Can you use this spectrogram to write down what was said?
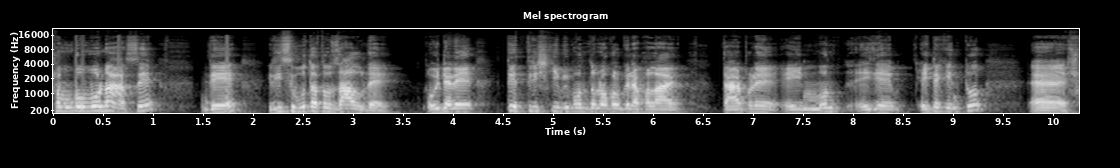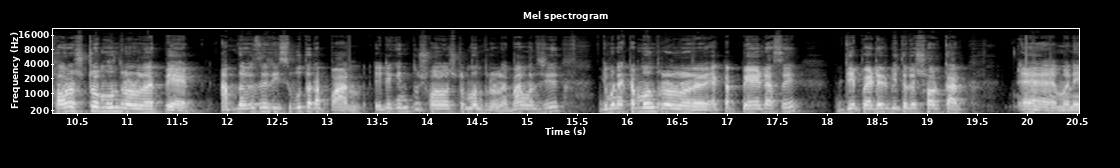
সম্ভাবনা আছে যে, রিসিভুতা তো জাল দেয়, ওইটারে তেত্রিশ কি পর্যন্ত নকল করে ফেলায়, তারপরে এই মন, এই যে, এইটা কিন্তু স্বরাষ্ট্র মন্ত্রণালয়ের প্যাড আপনারা যে রিসিভুতাটা পান, এটা কিন্তু স্বরাষ্ট্র মন্ত্রণালয়। বাংলাদেশে যেমন একটা মন্ত্রণালয়ের একটা প্যাড আছে, যে প্যাডের ভিতরে সরকার মানে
